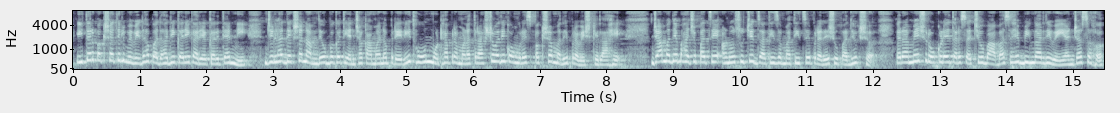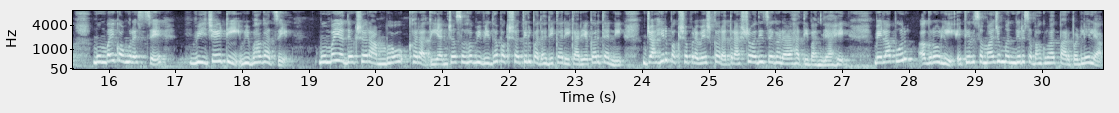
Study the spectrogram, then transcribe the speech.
इतर पक्षातील विविध पदाधिकारी कार्यकर्त्यांनी जिल्हाध्यक्ष नामदेव भगत यांच्या कामानं प्रेरित होऊन मोठ्या प्रमाणात राष्ट्रवादी काँग्रेस पक्षामध्ये प्रवेश केला आहे. ज्यामध्ये भाजपाचे अनुसूचित जाती जमातीचे प्रदेश उपाध्यक्ष रमेश रोकडे तर सचिव बाबासाहेब भिंगारदिवे यांच्यासह मुंबई काँग्रेसचे व्हीजेटी विभागाचे मुंबई अध्यक्ष रामभाऊ खरात यांच्यासह विविध पक्षातील पदाधिकारी कार्यकर्त्यांनी जाहीर पक्षप्रवेश करत राष्ट्रवादीचे घड्याळ हाती बांधले आहे. बेलापूर अग्रोली येथील समाज मंदिर सभागृहात पार पडलेल्या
